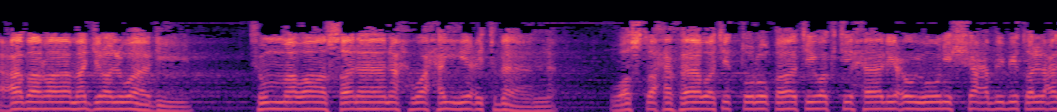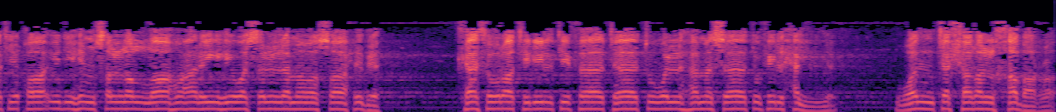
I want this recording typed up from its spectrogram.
عبرا مجرى الوادي ثم واصلا نحو حي عتبان وسط حفاوة الطرقات واكتحال عيون الشعب بطلعة قائدهم صلى الله عليه وسلم وصاحبه كثرت الالتفاتات والهمسات في الحي. وانتشر الخبر.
